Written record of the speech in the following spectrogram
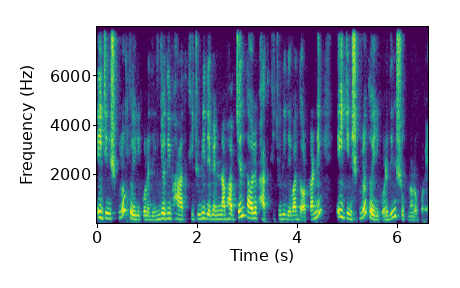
এই জিনিসগুলো তৈরি করে দিন। যদি ভাত খিচুড়ি দেবেন না ভাবছেন, তাহলে ভাত খিচুড়ি দেওয়ার দরকার নেই। এই জিনিসগুলো তৈরি করে দিন শুকনোর উপরে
